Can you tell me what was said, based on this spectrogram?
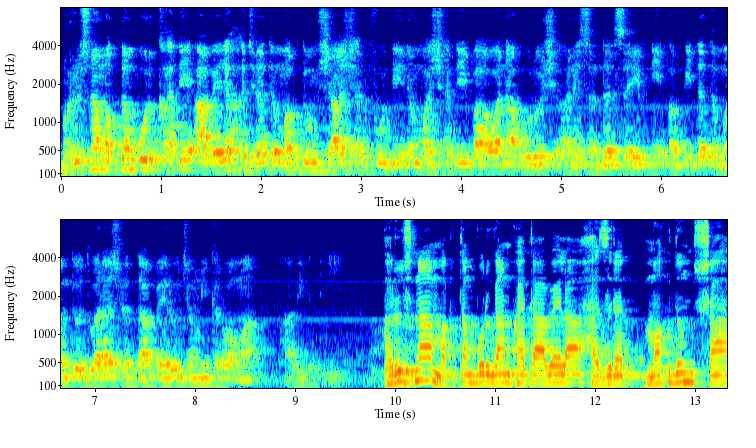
ભરૂચના મકદમપુર ખાતે આવેલ હજરત મકદુમ શાહ શરફુદ્દીન મશહદી બાવાના ઉરુષ અને સંદર શરીફની અકીદત મંદો દ્વારા શ્રદ્ધાભેર ઉજવણી કરવામાં આવી હતી. ભરૂચના મક્તમપુર ગામ ખાતે આવેલા હઝરત મખદુમ શાહ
